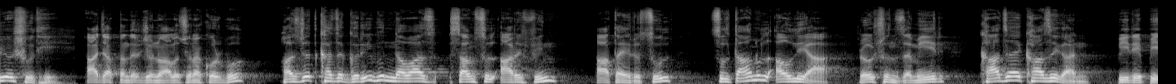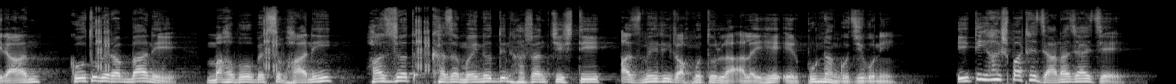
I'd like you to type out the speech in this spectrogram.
প্রিয় সুধী, আজ আপনাদের জন্য আলোচনা করব হজরত খাজা গরিবুন নওয়াজ শামসুল আরিফিন, আতায় রসুল, সুলতানুল আউলিয়া রৌশন জমির, খাজায় খাজেগান, পীরে পিরান, কৌতুবে রব্বানি, মাহবুবে সুবহানি হজরত খাজা মঈনুদ্দিন হাসান চিস্তি আজমেরি রহমতুল্লাহ আলাইহে এর পূর্ণাঙ্গ জীবনী। ইতিহাস পাঠে জানা যায় যে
